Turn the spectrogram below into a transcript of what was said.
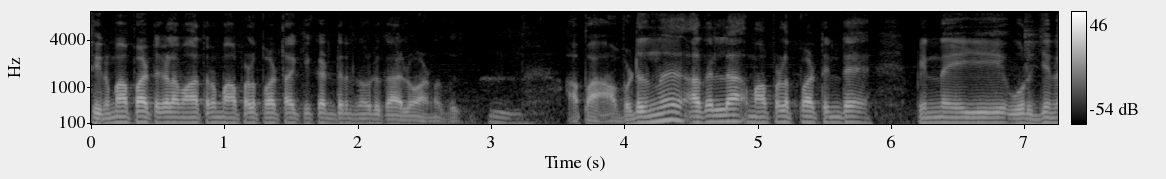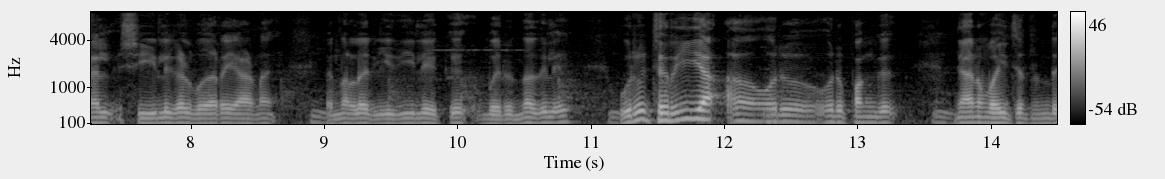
സിനിമാ പാട്ടുകളെ മാത്രം മാപ്പിളപ്പാട്ടാക്കി കണ്ടിരുന്ന ഒരു കാലമാണത്. അപ്പോൾ അവിടുന്ന് അതല്ല മാപ്പിളപ്പാട്ടിന്റെ പിന്നെ ഈ ഒറിജിനൽ ശീലുകൾ വേറെയാണ് എന്നുള്ള രീതിയിലേക്ക് വരുന്നതിൽ ഒരു ചെറിയ ഒരു ഒരു പങ്ക് ഞാനും വഹിച്ചിട്ടുണ്ട്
